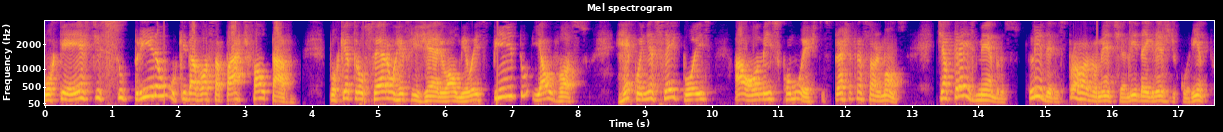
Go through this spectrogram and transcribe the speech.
porque estes supriram o que da vossa parte faltava, porque trouxeram refrigério ao meu espírito e ao vosso. Reconhecei, pois, a homens como estes. Preste atenção, irmãos. Tinha três membros, líderes, provavelmente ali da igreja de Corinto,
